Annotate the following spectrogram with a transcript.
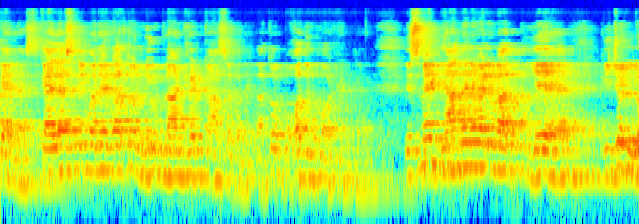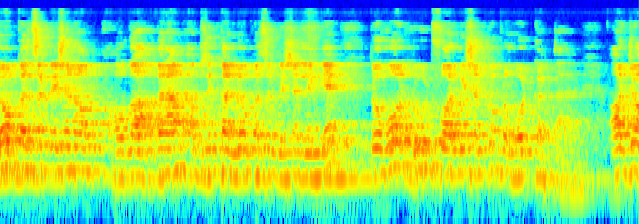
callus callus नहीं बनेगा तो न्यू प्लांटलेट कहाँ से बनेगा? तो बहुत इंपॉर्टेंट है। इसमें ध्यान देने वाली बात यह है कि जो लो कंसंट्रेशन होगा, अगर हम ऑक्सीजन का लो कंसंट्रेशन लेंगे तो वो रूट फॉर्मेशन को प्रमोट करता है। और जो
